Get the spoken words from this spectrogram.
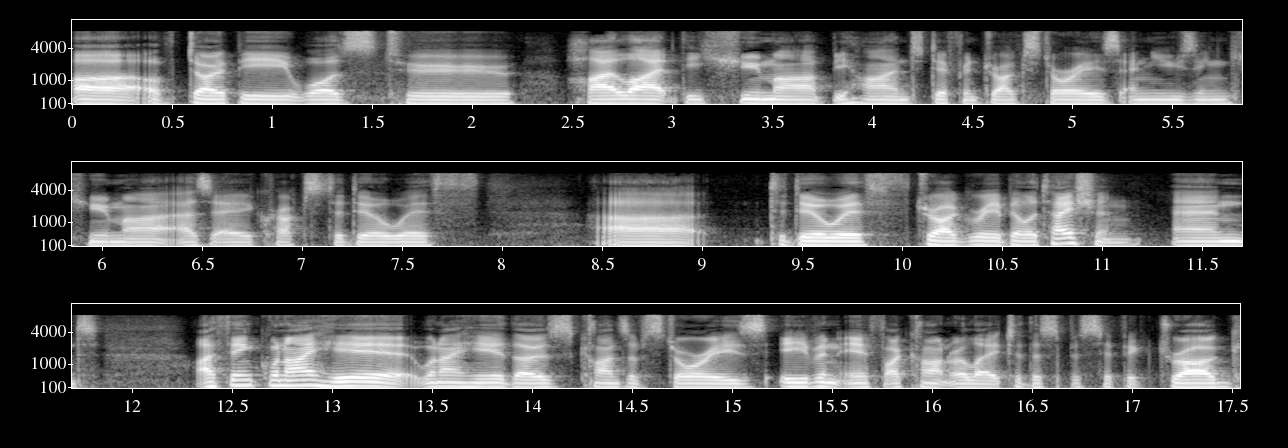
uh, of Dopey was to highlight the humor behind different drug stories and using humor as a crux to deal with to deal with drug rehabilitation. And I think when I hear when I hear those kinds of stories, even if I can't relate to the specific drug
